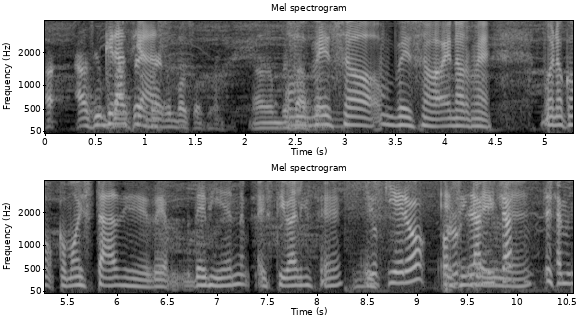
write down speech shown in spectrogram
Ha, ha sido un Gracias. placer estar con vosotros. Nada, un beso, un beso enorme. Bueno, ¿cómo está de, de- de bien Estivalice? Yo quiero por es la mitad, ¿eh? la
